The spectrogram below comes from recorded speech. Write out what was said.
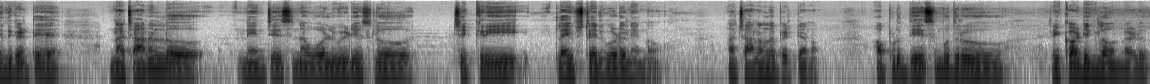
ఎందుకంటే నా ఛానల్లో నేను చేసిన ఓల్డ్ వీడియోస్లో చక్రి లైఫ్ స్టైల్ కూడా నేను నా ఛానల్లో పెట్టాను. అప్పుడు దేశముదురు రికార్డింగ్లో ఉన్నాడు.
